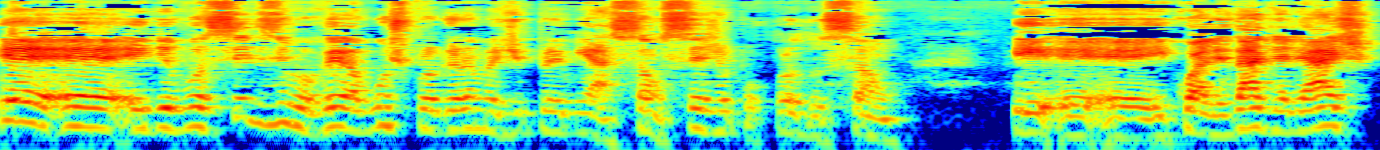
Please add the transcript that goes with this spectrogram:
É, é, e de você desenvolver alguns programas de premiação, seja por produção e, e, e qualidade. Aliás,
